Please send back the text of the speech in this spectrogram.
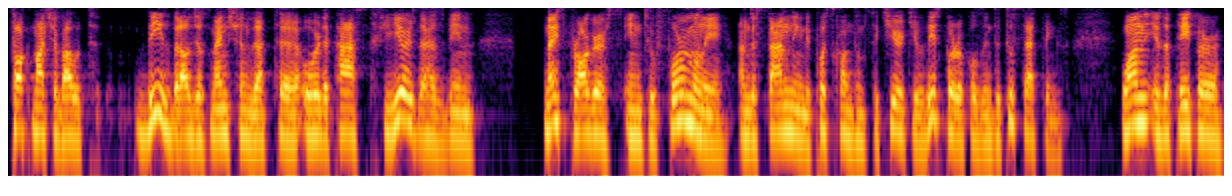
talk much about these, but I'll just mention that uh, over the past few years, there has been nice progress into formally understanding the post-quantum security of these protocols into two settings. One is a paper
